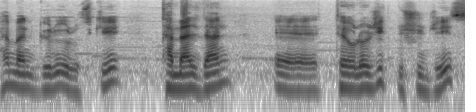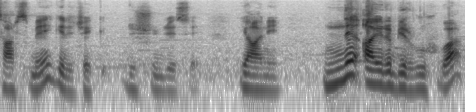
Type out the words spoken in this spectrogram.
hemen görüyoruz ki temelden e, teolojik düşünceyi sarsmaya girecek düşüncesi. Yani ne ayrı bir ruh var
